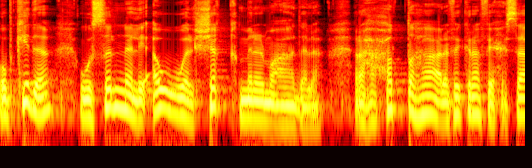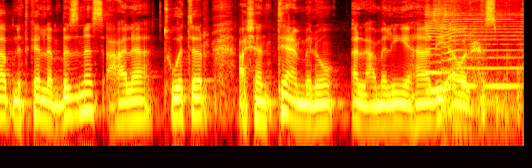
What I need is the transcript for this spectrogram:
وبكده وصلنا لأول شق من المعادلة. راح أحطها على فكرة في حساب نتكلم بزنس على تويتر عشان تعملوا العملية هذه أو الحسبة.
